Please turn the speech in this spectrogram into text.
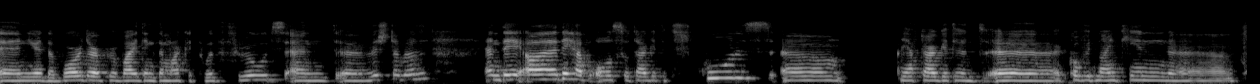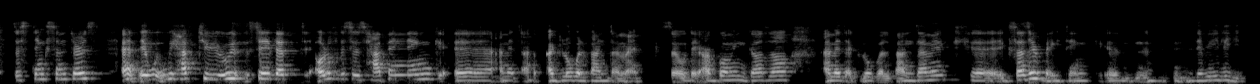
uh, near the border, providing the market with fruits and uh, vegetables. And they, uh, they have also targeted schools. Um, they have targeted uh, COVID-19 uh, testing centers. And we have to say that all of this is happening uh, amid a, global pandemic. So they are bombing Gaza amid a global pandemic, exacerbating the really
